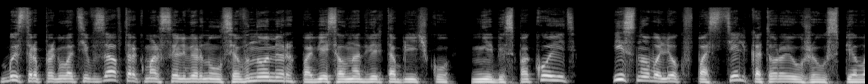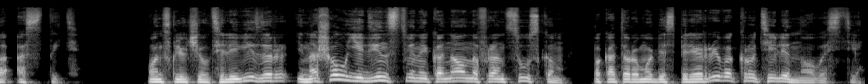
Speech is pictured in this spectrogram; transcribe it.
Быстро проглотив завтрак, Марсель вернулся в номер, повесил на дверь табличку «Не беспокоить» и снова лег в постель, которая уже успела остыть. Он включил телевизор и нашел единственный канал на французском, по которому без перерыва крутили новости.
